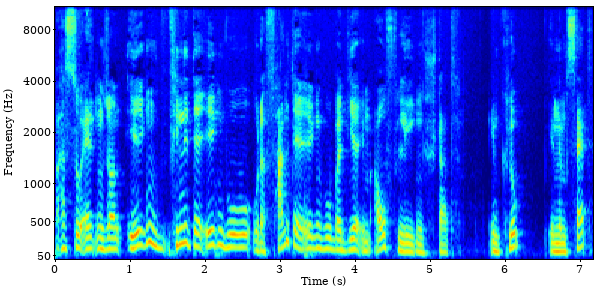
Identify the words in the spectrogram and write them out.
hast du Elton John irgend findet der irgendwo oder fand der irgendwo bei dir im Auflegen statt? Im Club, in einem Set?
